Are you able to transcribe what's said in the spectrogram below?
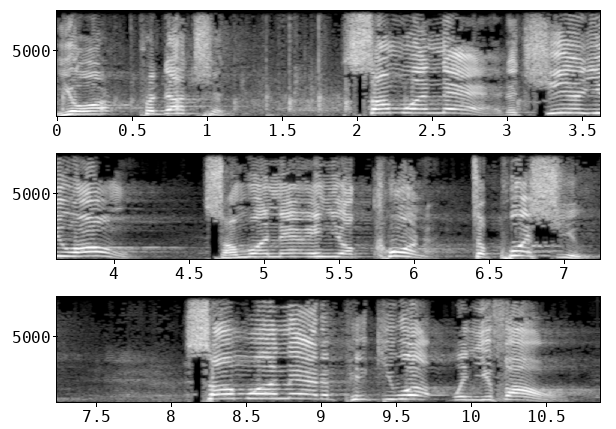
your production. Someone there to cheer you on. Someone there in your corner to push you someone there to pick you up when you fall.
